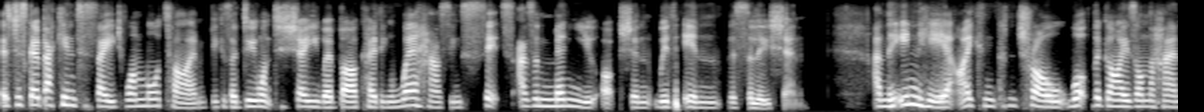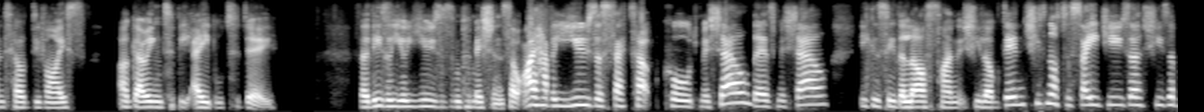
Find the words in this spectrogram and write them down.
Let's just go back into Sage one more time because I do want to show you where barcoding and warehousing sits as a menu option within the solution. And in here, I can control what the guys on the handheld device are going to be able to do. So these are your users and permissions. So I have a user set up called Michelle. There's Michelle. You can see the last time that she logged in. She's not a Sage user, she's a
